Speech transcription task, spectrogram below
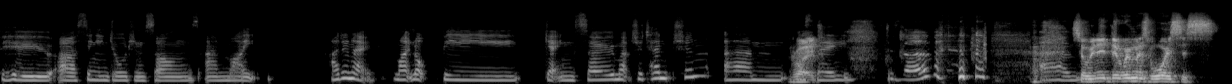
who are singing georgian songs and might i don't know might not be getting so much attention um, Right. as they deserve. um, so we need the women's voices.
